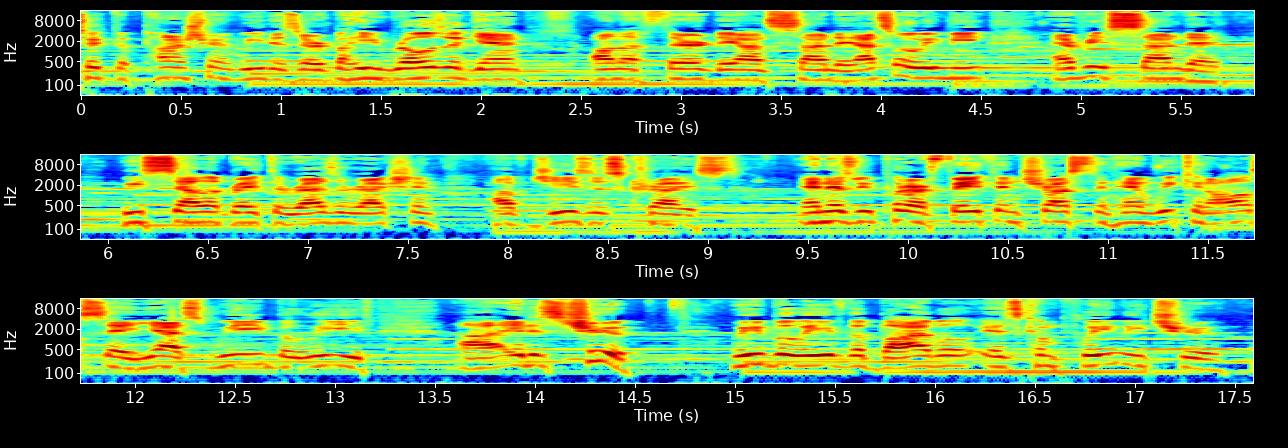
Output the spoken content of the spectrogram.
took the punishment we deserved, but he rose again on the third day on Sunday. That's why we meet every Sunday. We celebrate the resurrection of Jesus Christ. And as we put our faith and trust in Him, we can all say, Yes, we believe uh, it is true. We believe the Bible is completely true.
